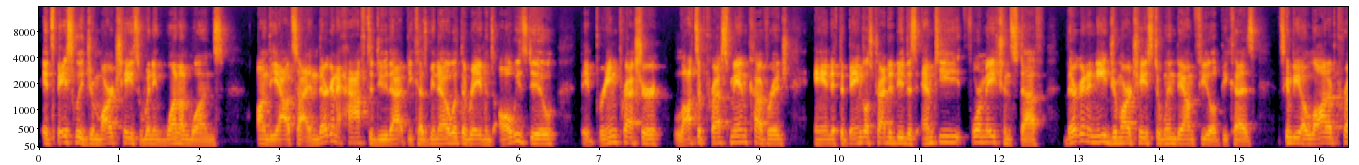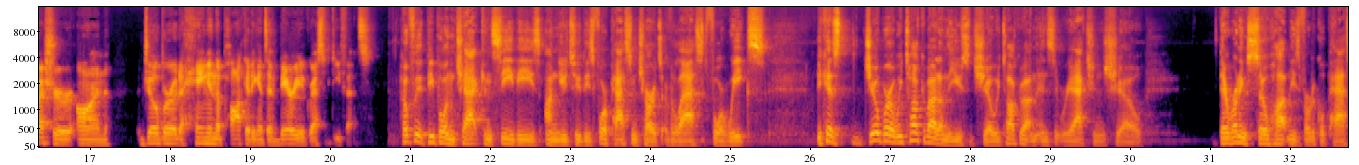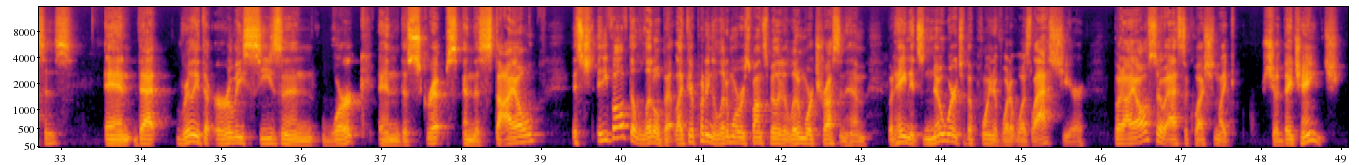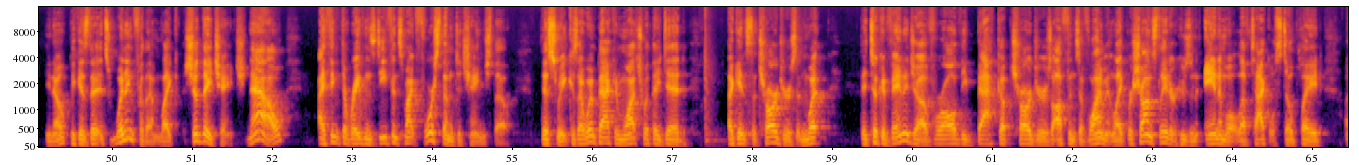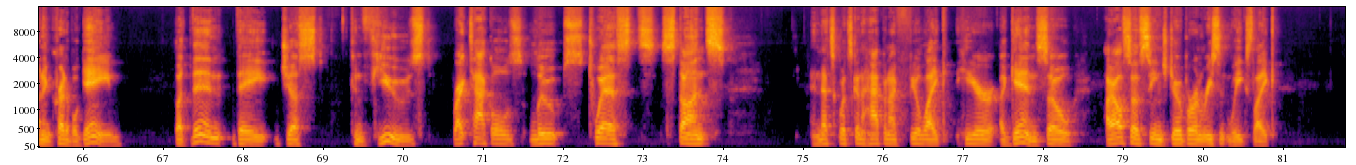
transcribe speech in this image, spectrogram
it's basically Ja'Marr Chase winning one on ones on the outside. And they're going to have to do that because we know what the Ravens always do. They bring pressure, lots of press man coverage. And if the Bengals try to do this empty formation stuff, they're going to need Ja'Marr Chase to win downfield because it's going to be a lot of pressure on Joe Burrow to hang in the pocket against a very aggressive defense. Hopefully, people in the chat can see these on YouTube, these four passing charts over the last four weeks because Joe Burrow, we talk about on the usage show, we talk about in the instant reaction show, they're running so hot in these vertical passes, and that really the early season work and the scripts and the style. It's it evolved a little bit. Like they're putting a little more responsibility, a little more trust in him. But hey, it's nowhere to the point of what it was last year. But I also asked the question, like, should they change? You know, because it's winning for them. Like, should they change? Now, I think the Ravens defense might force them to change, though this week because I went back and watched what they did against the Chargers and what they took advantage of were all the backup Chargers offensive linemen. Like Rashawn Slater, who's an animal at left tackle, still played an incredible game, but then they just confused right tackles, loops, twists, stunts. And that's what's going to happen, I feel like, here again. So I also have seen Joe Burrow in recent weeks, like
